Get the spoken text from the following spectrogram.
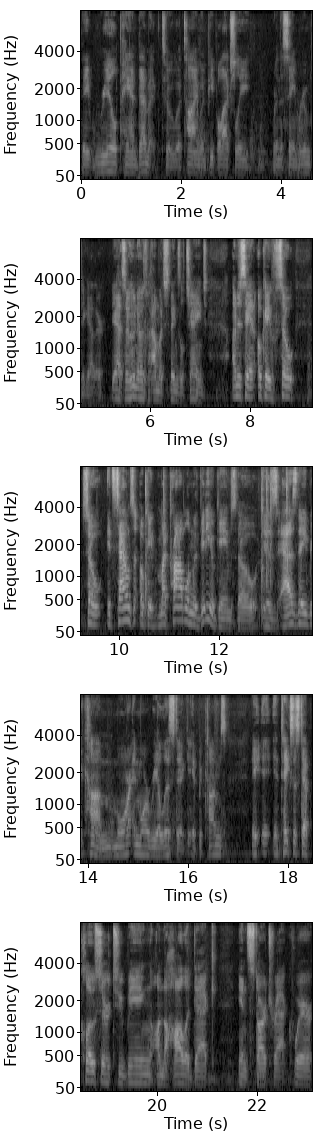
the real pandemic to a time when people actually were in the same room together yeah so who knows how much things will change i'm just saying okay so so it sounds okay my problem with video games though is as they become more and more realistic it becomes it, it, it takes a step closer to being on the holodeck in Star Trek, where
